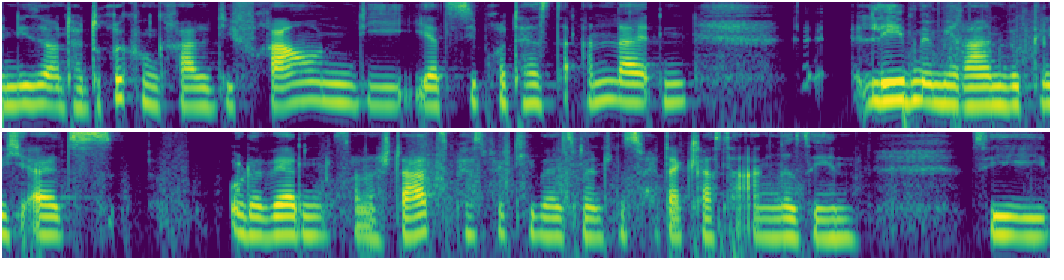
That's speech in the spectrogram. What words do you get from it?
in dieser Unterdrückung, gerade die Frauen, die jetzt die Proteste anleiten, leben im Iran wirklich als oder werden von der Staatsperspektive als Menschen zweiter Klasse angesehen. Sie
